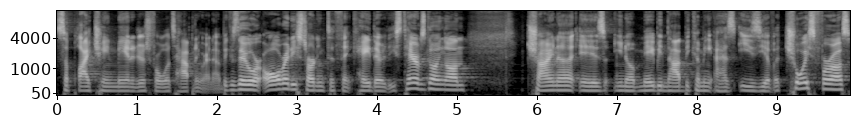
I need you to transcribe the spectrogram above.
supply chain managers for what's happening right now because they were already starting to think, hey, there are these tariffs going on. China is, you know, maybe not becoming as easy of a choice for us.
